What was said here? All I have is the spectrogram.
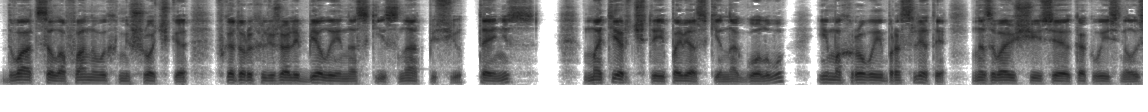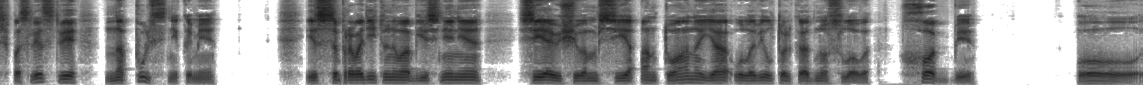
Два целлофановых мешочка, в которых лежали белые носки с надписью «Теннис», матерчатые повязки на голову и махровые браслеты, называющиеся, как выяснилось впоследствии, напульсниками. Из сопроводительного объяснения сияющего мсье Антуана я уловил только одно слово — «хобби». О,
